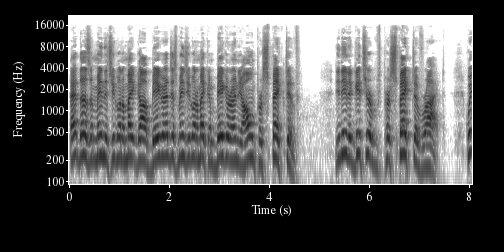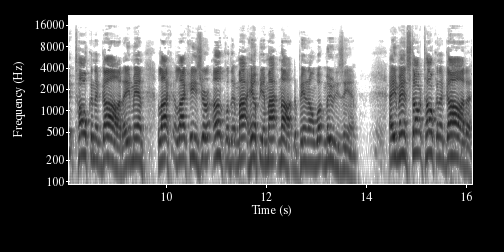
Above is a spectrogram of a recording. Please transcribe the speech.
That doesn't mean that you're going to make God bigger. That just means you're going to make him bigger in your own perspective. You need to get your perspective right. Quit talking to God, amen, like, like he's your uncle that might help you and might not, depending on what mood he's in. Amen. Start talking to God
